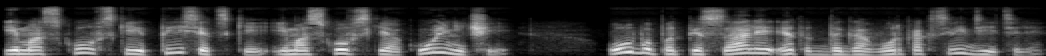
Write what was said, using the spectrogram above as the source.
И московский Тысяцкий, и московский Окольничий оба подписали этот договор как свидетели.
